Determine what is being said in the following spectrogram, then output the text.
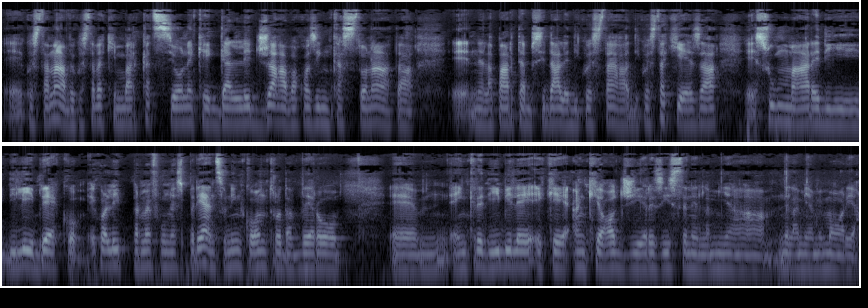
eh, questa nave, questa vecchia imbarcazione che galleggiava quasi incastonata eh, nella parte absidale di questa, di questa chiesa eh, su un mare di, di libri. Ecco, e quella lì per me fu un'esperienza, un incontro davvero ehm, incredibile e che anche oggi resiste nella mia, nella mia memoria.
